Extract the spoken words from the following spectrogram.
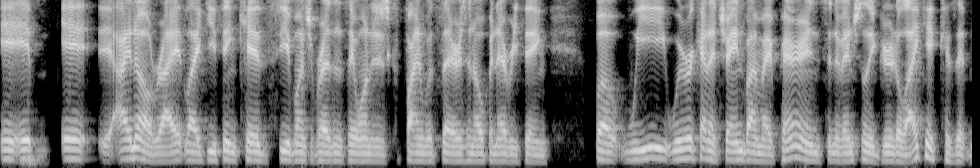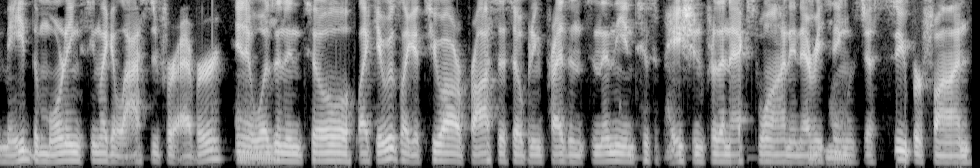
it, it, it I know, right? Like you think kids see a bunch of presents, they want to just find what's theirs and open everything but we we were kind of trained by my parents and eventually grew to like it because it made the morning seem like it lasted forever and it mm. wasn't until like it was like a two hour process opening presents and then the anticipation for the next one and everything mm-hmm. was just super fun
